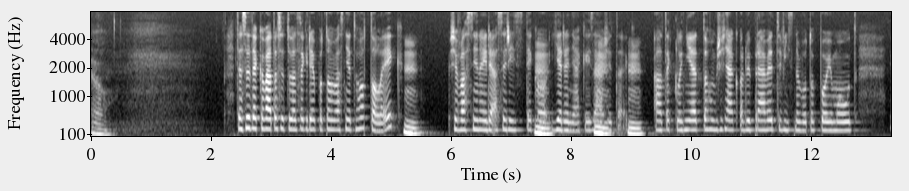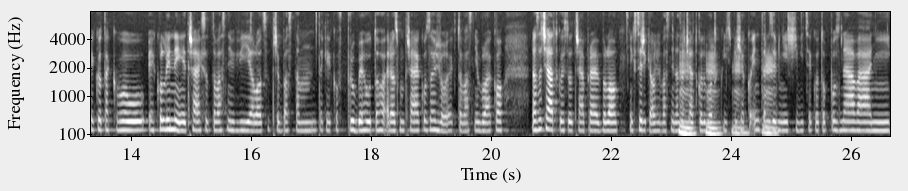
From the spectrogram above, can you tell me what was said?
Jo. To je asi taková ta situace, kde je potom vlastně toho tolik, Hmm. že vlastně nejde asi říct jako Hmm. jeden nějaký Hmm. zážitek. Hmm. Ale tak klidně toho můžeš nějak odvyprávět víc, nebo to pojmout jako takovou jako linii, třeba jak se to vlastně vyvíjelo, co třeba tam tak jako v průběhu toho Erasmu třeba jako zažil, jak to vlastně bylo jako na začátku, jestli to třeba právě bylo, jak jsi říkal, že vlastně na Hmm, začátku to bylo hmm, takový spíš hmm, jako intenzivnější, víc jako to poznávání,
